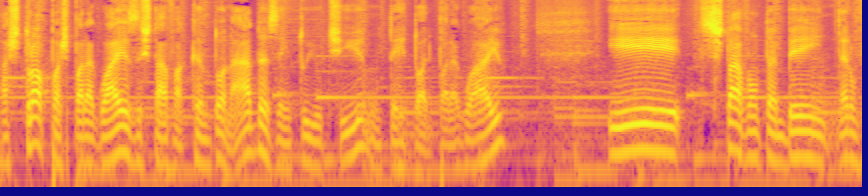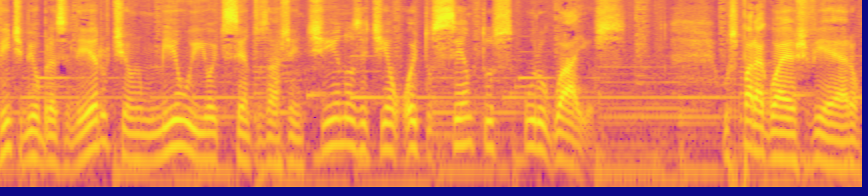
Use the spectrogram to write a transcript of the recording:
As tropas paraguaias estavam acantonadas em Tuiuti, um território paraguaio, e estavam também, eram 20 mil brasileiros, tinham 1.800 argentinos e tinham 800 uruguaios. Os paraguaios vieram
